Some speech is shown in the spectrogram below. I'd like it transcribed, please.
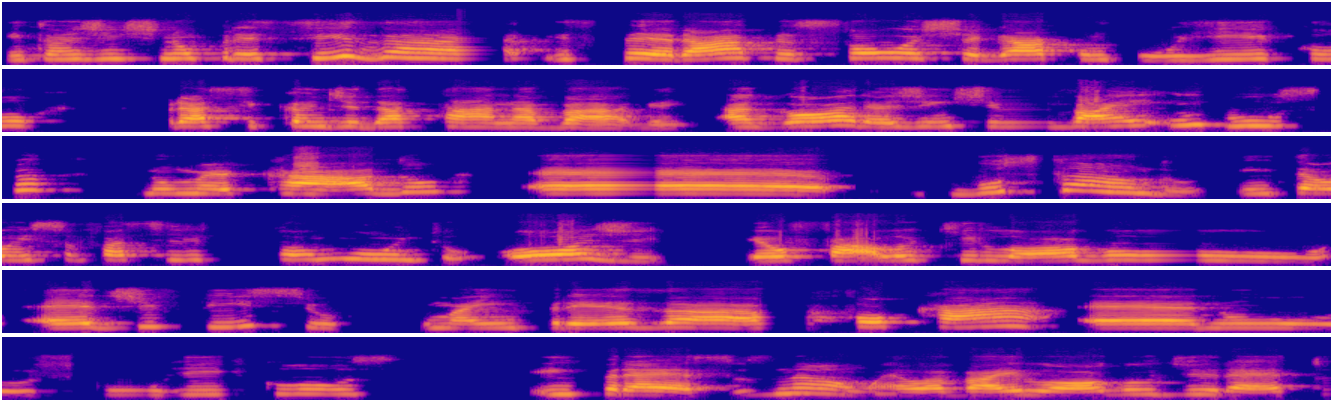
Então, a gente não precisa esperar a pessoa chegar com o currículo para se candidatar na vaga. Agora, a gente vai em busca no mercado é, buscando. Então, isso facilitou muito. Hoje, eu falo que logo é difícil uma empresa focar é, nos currículos impressos. Não, ela vai logo direto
